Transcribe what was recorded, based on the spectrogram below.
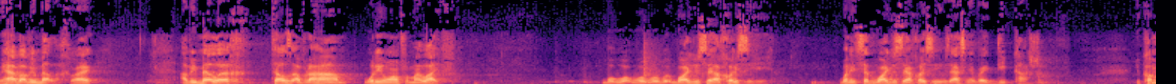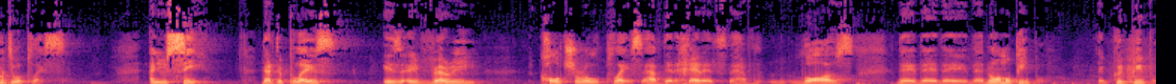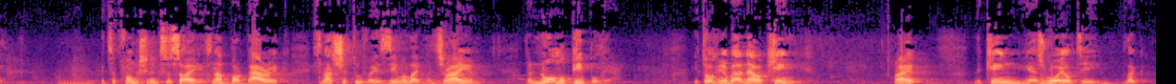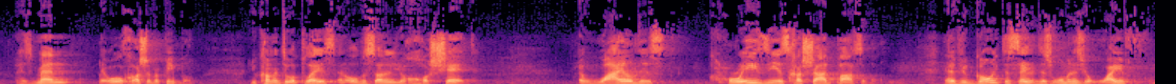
We have Avimelech, right? Avimelech tells Abraham, what do you want from my life? Why did you say Achoisihi? When he said, why did you say Achoisihi, he was asking a very deep question. You come into a place, and you see that the place is a very cultural place. They have derecheretz, they have laws, they, they, they, they're normal people. They're good people. It's a functioning society. It's not barbaric. It's not shatufa ezima like Mitzrayim. They're normal people here. You're talking about now a king, right? The king, he has royalty, like his men, they're all choshev people. You come into a place and all of a sudden you're choshed. A wildest, craziest chashad possible. That if you're going to say that this woman is your wife,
